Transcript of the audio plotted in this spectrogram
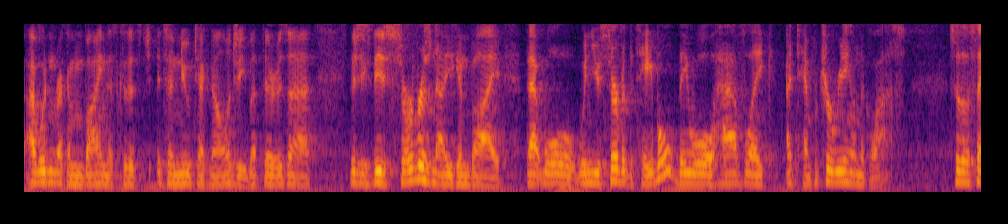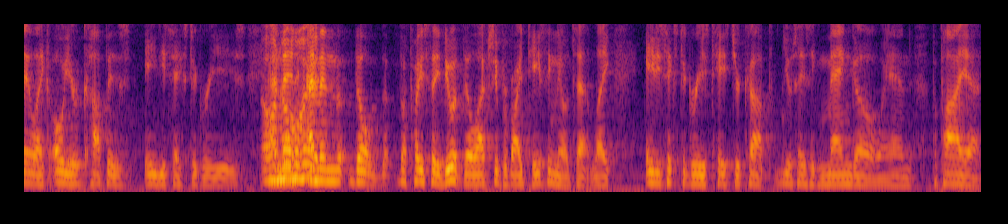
I wouldn't recommend buying this because it's it's a new technology, but there's a there's these, these servers now you can buy that will when you serve at the table they will have like a temperature reading on the glass. So they'll say like, "Oh, your cup is 86 degrees," Oh, and no then way. and then they'll the place they do it they'll actually provide tasting notes at like 86 degrees taste your cup you'll taste like mango and papaya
